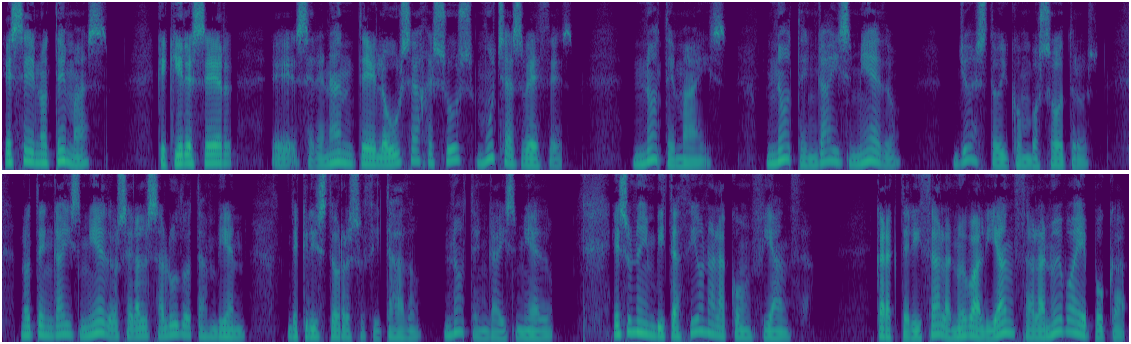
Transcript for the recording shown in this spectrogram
Ese no temas, que quiere ser eh, serenante lo usa Jesús muchas veces. No temáis, no tengáis miedo, yo estoy con vosotros. No tengáis miedo, será el saludo también de Cristo resucitado. No tengáis miedo. Es una invitación a la confianza. Caracteriza la nueva alianza, la nueva época,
